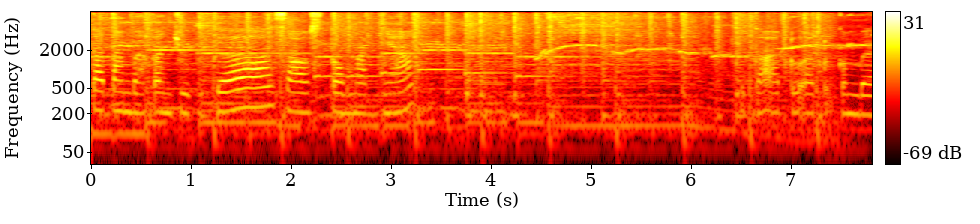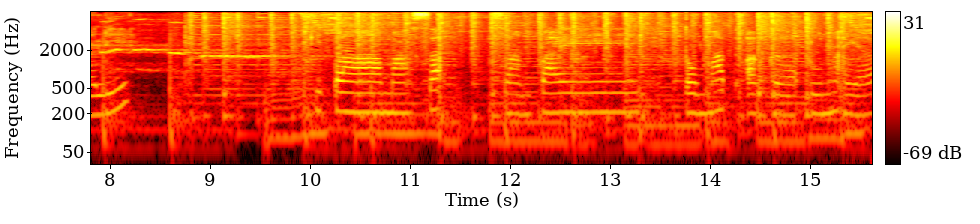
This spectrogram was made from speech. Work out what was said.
kita tambahkan juga saus tomatnya. Kita aduk-aduk kembali. Kita masak sampai tomat agak lunak ya.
